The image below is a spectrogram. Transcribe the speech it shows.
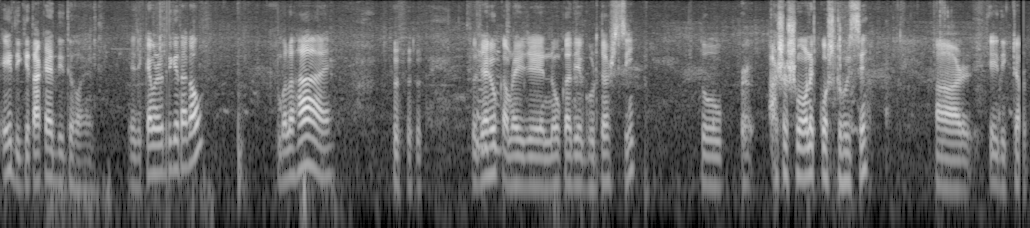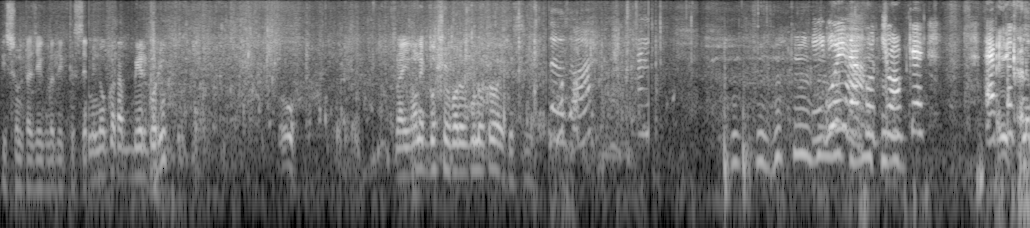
এই দিকে তাকায় দিতে হয়। এই যে ক্যামেরার দিকে তাকাও। বলো হাই। তো যাই হোক আমরা এই যে নৌকা দিয়ে ঘুরতে আসছি। তো আসার সময় অনেক কষ্ট হয়েছে। আর এই দিকটা পিছনটা যেগুলো দেখতেছি আমি নৌকাটা বের করি। ও প্রায় অনেক বছর পরে নৌকা পাইতেছি। এইখানে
